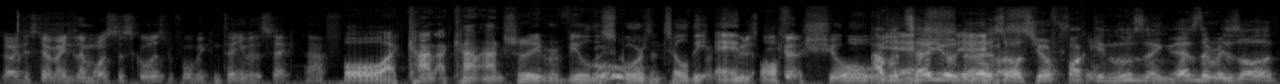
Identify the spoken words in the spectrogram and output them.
So just to remind them, what's the scores before we continue with the second half? Oh, I can't. I can't actually reveal the Ooh. scores until the We're end of the show. I will Yes, tell you the yes. results. You're That's simple. fucking losing. That's the result.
